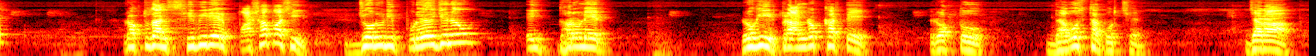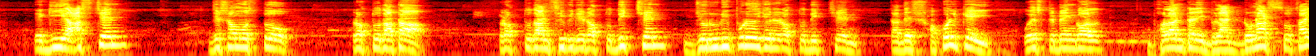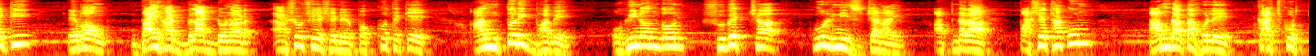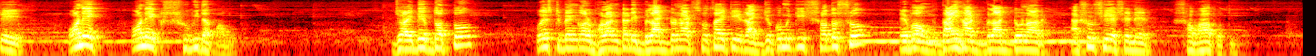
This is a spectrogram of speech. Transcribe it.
রক্তদান শিবিরের পাশাপাশি জরুরি প্রয়োজনেও এই ধরনের রোগীর প্রাণ রক্ষার্থে রক্ত ব্যবস্থা করছেন। যারা এগিয়ে আসছেন, যে সমস্ত রক্তদাতা রক্তদান শিবিরে রক্ত দিচ্ছেন, জরুরি প্রয়োজনে রক্ত দিচ্ছেন, তাদের সকলকেই West Bengal voluntary blood donor society এবং দাইহাট ব্লাড ডোনার অ্যাসোসিয়েশনের পক্ষ থেকে আন্তরিকভাবে অভিনন্দন, শুভেচ্ছা কুর্নিশ জানাই, আপনারা পাশে থাকুন, আমরা তাহলে কাজ করতে অনেক অনেক সুবিধা পাব। Joydev Dutta, West Bengal voluntary blood donor সোসাইটির রাজ্য কমিটির সদস্য এবং দাইহাট ব্লাড ডোনার অ্যাসোসিয়েশনের সভাপতি।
